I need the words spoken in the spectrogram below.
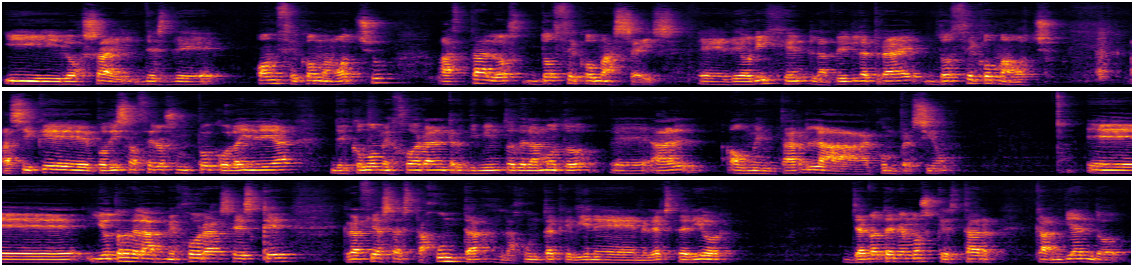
y los hay desde 11,8 hasta los 12,6. Eh, de origen, la Aprilia trae 12,8. Así que podéis haceros un poco la idea de cómo mejora el rendimiento de la moto eh, al aumentar la compresión. Eh, y otra de las mejoras es que gracias a esta junta, la junta que viene en el exterior, ya no tenemos que estar cambiando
